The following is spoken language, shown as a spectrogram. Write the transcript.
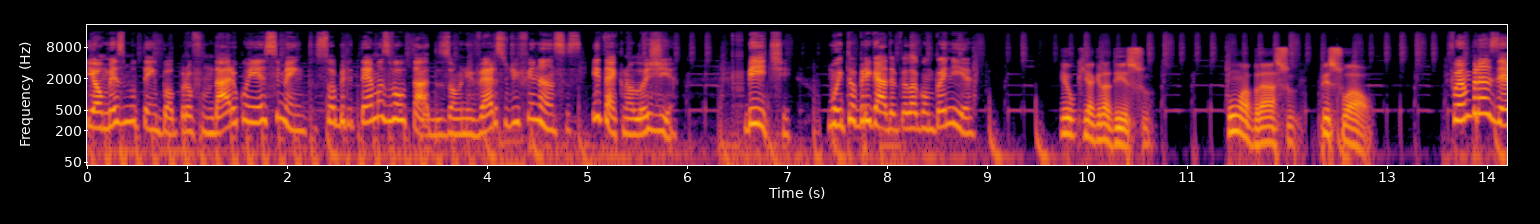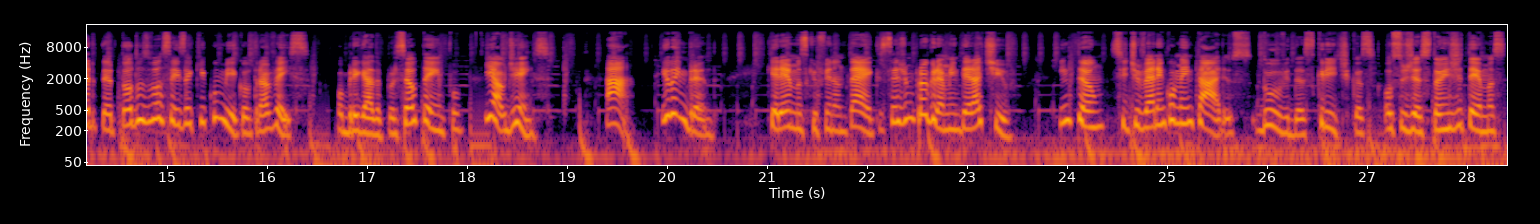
e ao mesmo tempo aprofundar o conhecimento sobre temas voltados ao universo de finanças e tecnologia. Bit, muito obrigada pela companhia. Eu que agradeço. Um abraço, pessoal. Foi um prazer ter todos vocês aqui comigo outra vez. Obrigada por seu tempo e audiência. Ah, e lembrando, queremos que o Finantech seja um programa interativo. Então, se tiverem comentários, dúvidas, críticas ou sugestões de temas,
